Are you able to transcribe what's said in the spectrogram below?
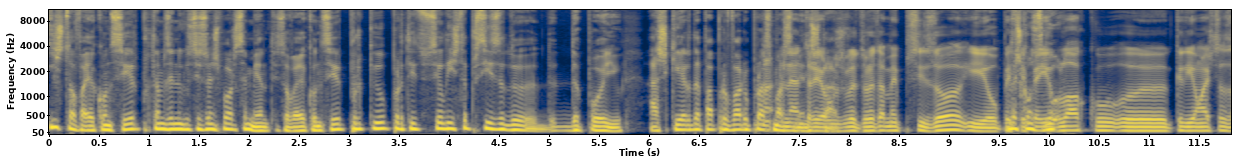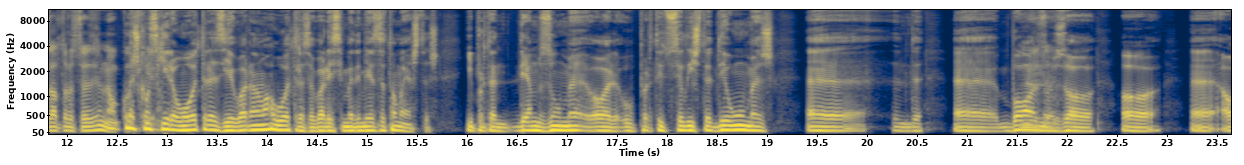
Isto só vai acontecer porque estamos em negociações para o orçamento. Isto só vai acontecer porque o Partido Socialista precisa de, de, de apoio à esquerda para aprovar o próximo na, orçamento. Na anterior legislatura também precisou e o PCP conseguiu... e o Bloco uh, queriam estas alterações e não conseguiram. Mas conseguiram outras e agora não há outras. Agora em cima da mesa estão estas. E portanto demos uma, ora, o Partido Socialista deu umas uh, de, uh, bónus ou, ou uh,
